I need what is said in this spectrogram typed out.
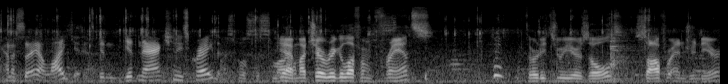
kind of say I like it. It's getting getting action. He's craving. supposed to smile. Yeah, Macho Rigolo from France, 32 years old, software engineer.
